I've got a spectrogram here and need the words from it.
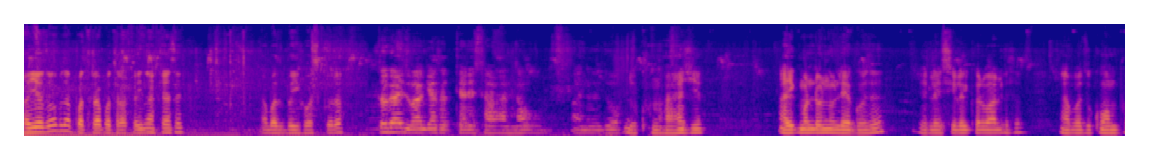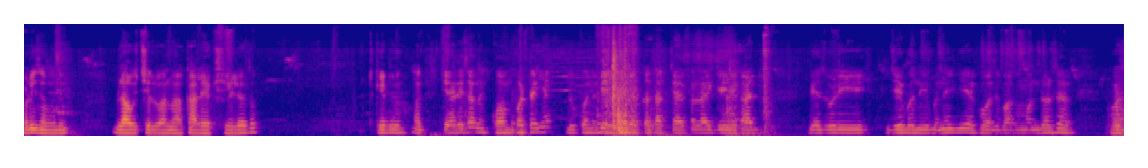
અહીંયા તો બધા પથરા પથરા કઈ નાખ્યા છે. આ બસ ભાઈ હોશ કરો. તો ગાઈઝ વાગ્યા છે અત્યારે સાડા નવ અને જો દુકાન આવ્યા છીએ આ એક મંડળનું લેગો છે એટલે સિલાઈ કરવા આવ્યો છે. આ બધું કોમ પડી છે બધું. બ્લાઉઝ ચીલવાનું આ કાલે એક સીલ્યો હતો. કીધું અત્યારે છે ને કોમ પટાઈએ દુકાને બે કલાક ચાર કલાક જઈએ કાં બે જોડી જે બને એ બનાવી દઈએ. હોજ પાછું મંડળ છે. હોજ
